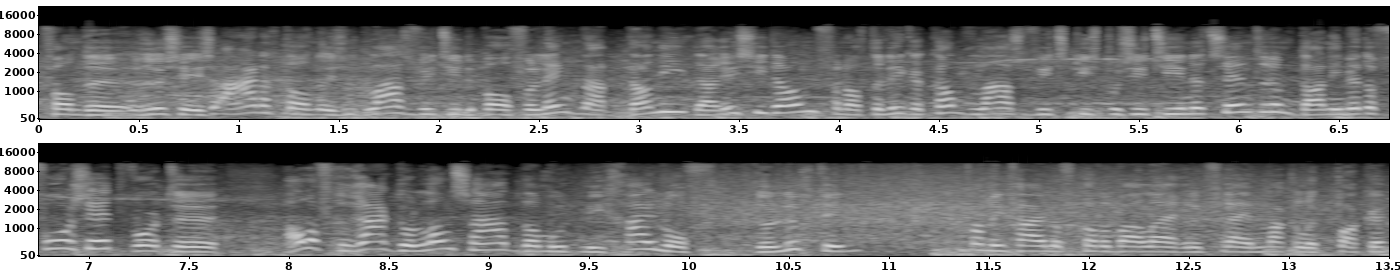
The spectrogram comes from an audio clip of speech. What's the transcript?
van de Russen is aardig. Dan is het Lazovic die de bal verlengt naar Danny. Daar is hij dan. Vanaf de linkerkant. Lazovic kiest positie in het centrum. Danny met een voorzet. Wordt uh, half geraakt door Landsaat. Dan moet Michailov de lucht in. Maar Michailov kan de bal eigenlijk vrij makkelijk pakken.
